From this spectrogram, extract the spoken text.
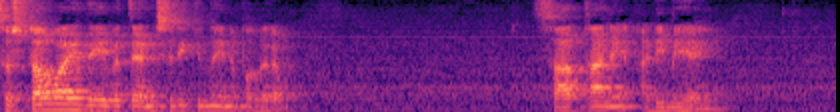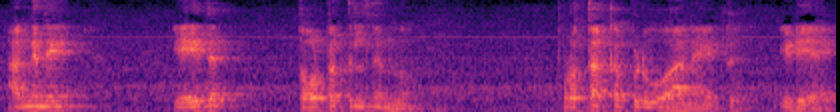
സൃഷ്ടാവായ ദൈവത്തെ അനുസരിക്കുന്നതിന് പകരം സാത്താനെ അടിമയായി. അങ്ങനെ ഏത് തോട്ടത്തിൽ നിന്നും പുറത്താക്കപ്പെടുവാനായിട്ട് ഇടയായി.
